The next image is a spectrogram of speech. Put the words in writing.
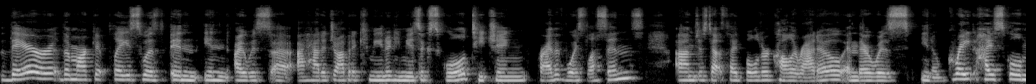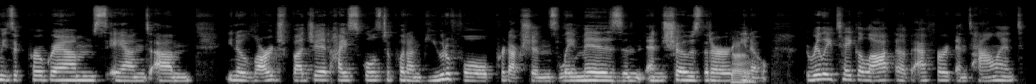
there the marketplace was in in i was uh, i had a job at a community music school teaching private voice lessons um, just outside boulder colorado and there was you know great high school music programs and um, you know large budget high schools to put on beautiful productions les mis and, and shows that are wow. you know really take a lot of effort and talent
